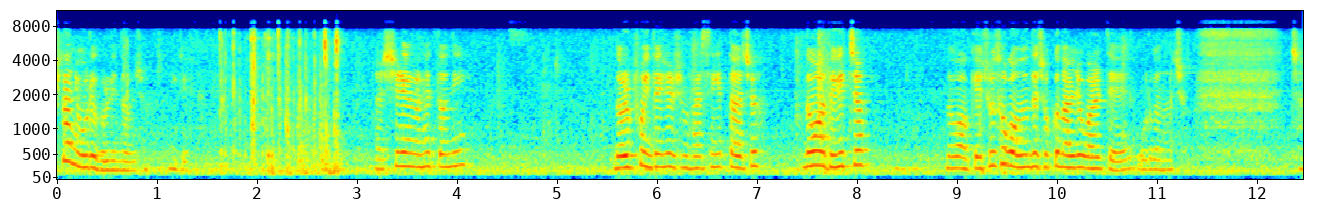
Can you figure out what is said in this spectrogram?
시간이 오래 걸린다 그죠? 이게 자, 실행을 했더니 널 포인트 엑셉션 발생했다 그죠? 넘어가 되겠죠? 넘어갈게요 주소가 없는데 접근하려고 할 때 오류가 나죠 자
